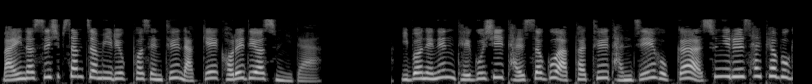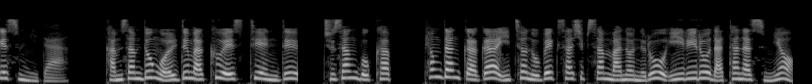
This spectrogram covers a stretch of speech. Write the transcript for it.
마이너스 13.26% 낮게 거래되었습니다. 이번에는 대구시 달서구 아파트 단지의 호가 순위를 살펴보겠습니다. 감삼동 월드마크 웨스트엔드 주상복합 평당가가 2,543만원으로 1위로 나타났으며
